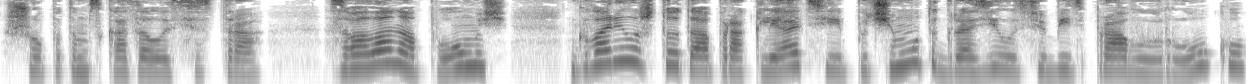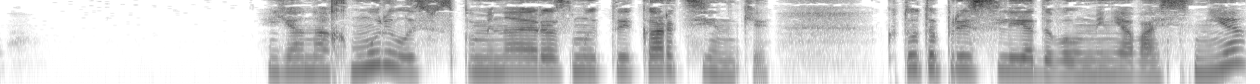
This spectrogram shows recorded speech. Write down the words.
шепотом сказала сестра. Звала на помощь, говорила что-то о проклятии, почему-то грозилась убить правую руку. Я нахмурилась, вспоминая размытые картинки. Кто-то преследовал меня во сне,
